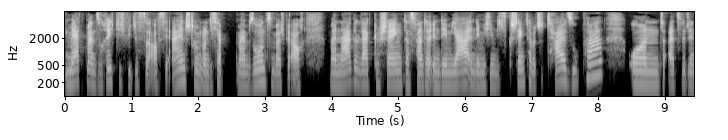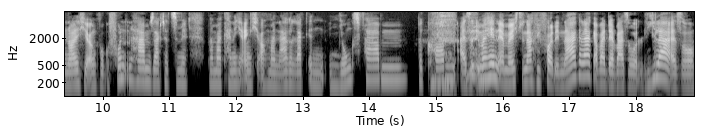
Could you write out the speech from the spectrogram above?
merkt man so richtig, wie das so auf sie einströmt. Und ich habe meinem Sohn zum Beispiel auch mein Nagellack geschenkt. Das fand er in dem Jahr, in dem ich ihm das geschenkt habe, total super. Und als wir den neulich hier irgendwo gefunden haben, sagte er zu mir, Mama, kann ich eigentlich auch mal Nagellack in, in Jungsfarben bekommen? Also immerhin, er möchte nach wie vor den Nagellack, aber der war so lila, also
